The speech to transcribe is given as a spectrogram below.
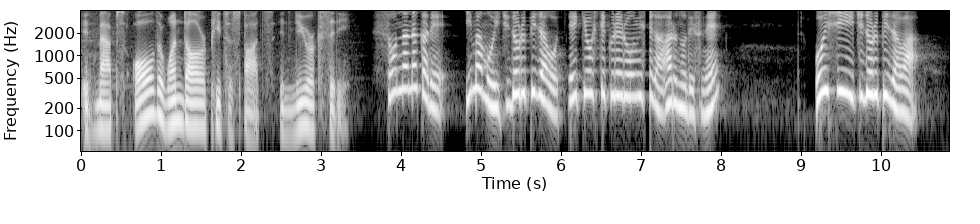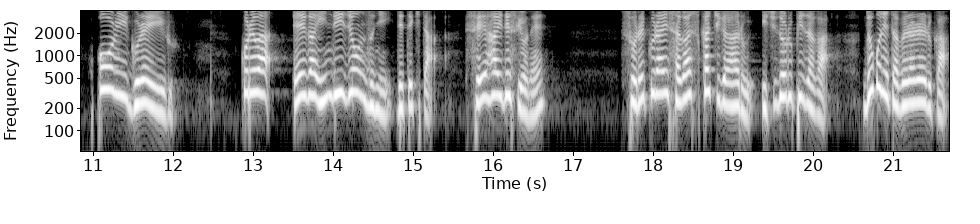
It maps all the $1 pizza spots in New York City. そんな中で今も1ドルピザを提供してくれるお店があるのですね。美味しい1ドルピザは ホーリーグレイル。これは映画インディ・ジョーンズに出てきた聖杯ですよね。それくらい探す価値がある1ドルピザがどこで食べられるか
